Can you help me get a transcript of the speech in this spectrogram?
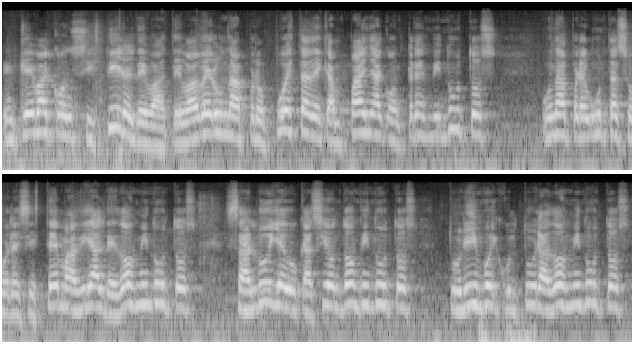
¿En qué va a consistir el debate? Va a haber una propuesta de campaña con tres minutos, una pregunta sobre el sistema vial de dos minutos, salud y educación dos minutos, turismo y cultura dos minutos,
